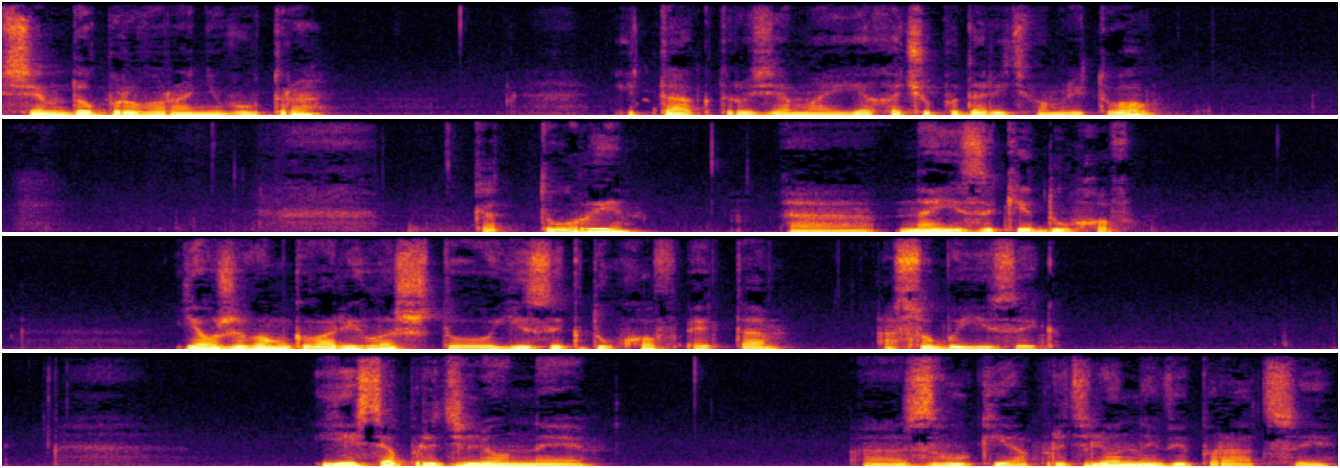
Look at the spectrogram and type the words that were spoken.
Всем доброго раннего утра. Итак, друзья мои, я хочу подарить вам ритуал, который э, на языке духов. Я уже вам говорила, что язык духов – это особый язык. Есть определенные э, звуки, определенные вибрации,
